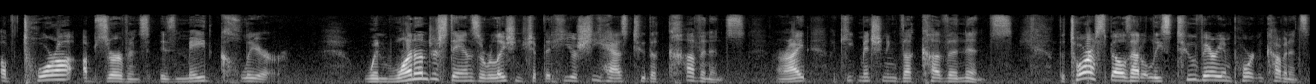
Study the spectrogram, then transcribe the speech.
of Torah observance is made clear when one understands the relationship that he or she has to the covenants. All right? I keep mentioning the covenants. The Torah spells out at least two very important covenants.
